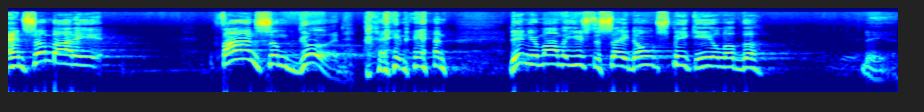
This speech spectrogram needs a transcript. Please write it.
and somebody finds some good, amen. Didn't your mama used to say, don't speak ill of the dead?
